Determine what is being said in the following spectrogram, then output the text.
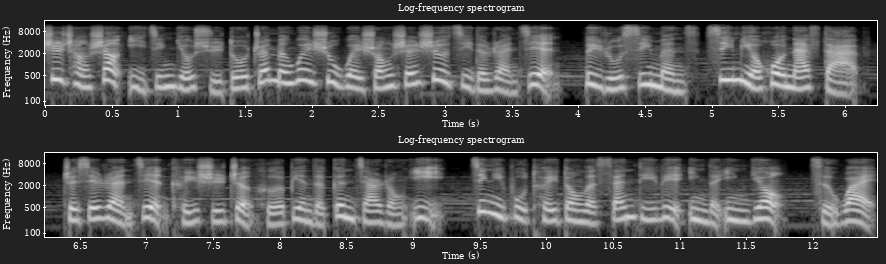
市场上已经有许多专门为数位双生设计的软件，例如 Siemens、Simeo 或 Navdab。这些软件可以使整合变得更加容易，进一步推动了 3D 列印的应用。此外，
